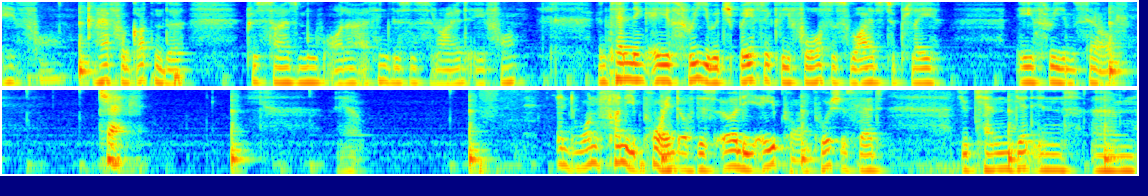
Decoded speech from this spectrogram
a4. I have forgotten the precise move order. I think this is right. a4. Intending a3, which basically forces white to play a3 himself. check, Yeah. And one funny point of this early a pawn push is that you can get in um,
